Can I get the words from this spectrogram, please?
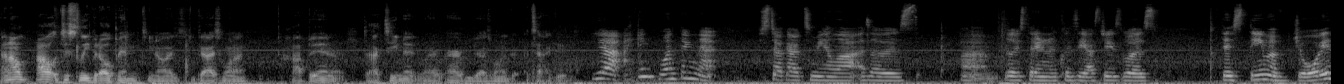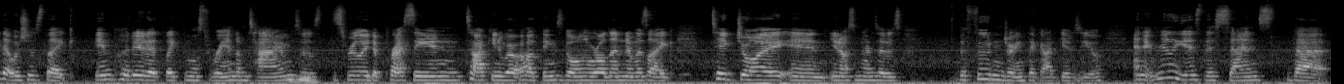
And I'll I'll just leave it open, you know, if you guys want to hop in or tag team it, however you guys want to attack it. Yeah, I think one thing that stuck out to me a lot as I was um, really studying in Ecclesiastes was this theme of joy that was just like inputted at like the most random times. Mm-hmm. It was this really depressing talking about how things go in the world, and it was like take joy in you know sometimes it was the food and drink that God gives you, and it really is this sense that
